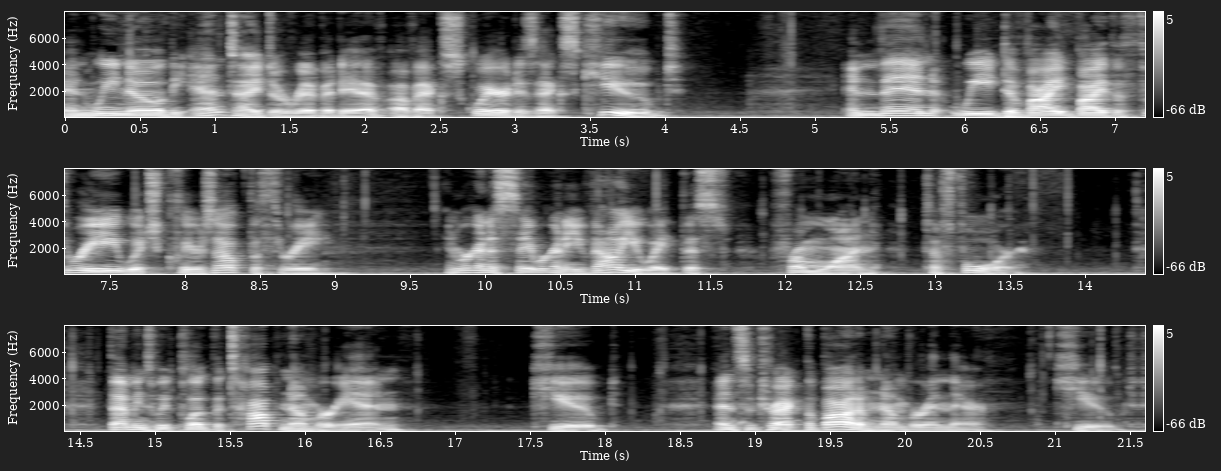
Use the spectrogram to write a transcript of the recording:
And we know the antiderivative of x squared is x cubed. And then we divide by the 3, which clears out the 3. And we're going to say we're going to evaluate this from 1 to 4. That means we plug the top number in, cubed, and subtract the bottom number in there, cubed,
